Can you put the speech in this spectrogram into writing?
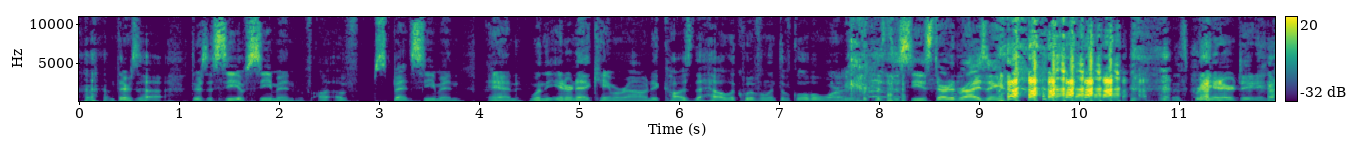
there's a there's a sea of semen of, of spent semen, and when the internet came around, it caused the hell equivalent of global warming because the seas started rising. That's pretty entertaining.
